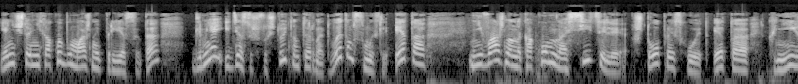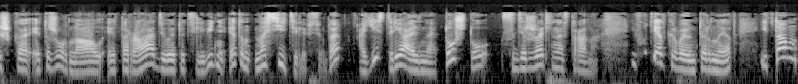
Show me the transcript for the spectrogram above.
Я не читаю никакой бумажной прессы, да. Для меня единственное, что существует интернет. В этом смысле это неважно на каком носителе что происходит. Это книжка, это журнал, это радио, это телевидение, это носители все, да. А есть реальное, то, что содержательная сторона. И вот я открываю интернет, и там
